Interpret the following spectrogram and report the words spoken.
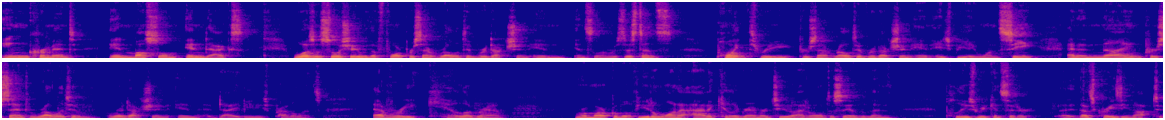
increment in muscle index was associated with a 4% relative reduction in insulin resistance, 0.3% relative reduction in HbA1c, and a 9% relative reduction in diabetes prevalence. Every kilogram. Remarkable. If you don't want to add a kilogram or two, I don't know what to say other than please reconsider. Uh, that's crazy not to.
